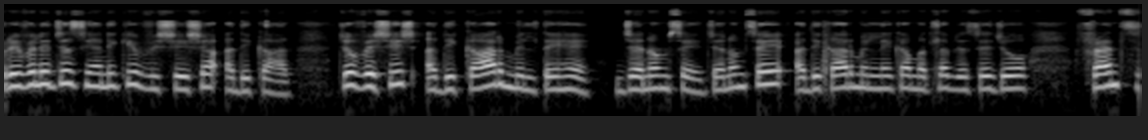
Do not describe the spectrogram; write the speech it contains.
प्रिविलेजेस यानी कि विशेषा अधिकार। जो विशेष अधिकार मिलते हैं जन्म से जन्म से अधिकार मिलने का मतलब जैसे जो फ्रांस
